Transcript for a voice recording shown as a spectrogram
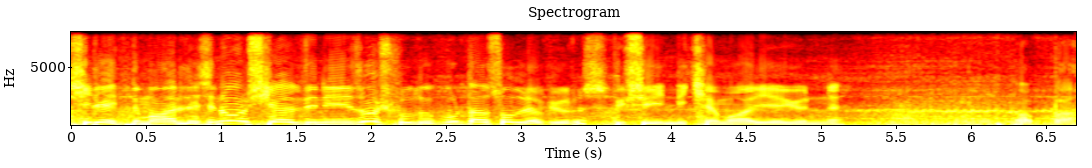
Çilekli Mahallesi'ne hoş geldiniz. Hoş bulduk. Buradan sol yapıyoruz. Hüseyinli Kemaliye yönüne. Hoppa.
